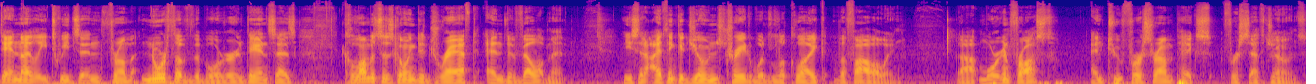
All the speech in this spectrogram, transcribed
Dan Knightley tweets in from north of the border, and Dan says Columbus is going to draft and development. He said, I think a Jones trade would look like the following uh, Morgan Frost and two first round picks for Seth Jones.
